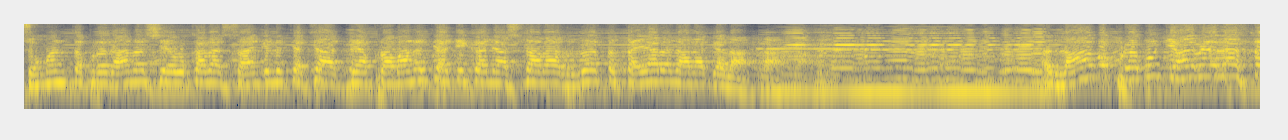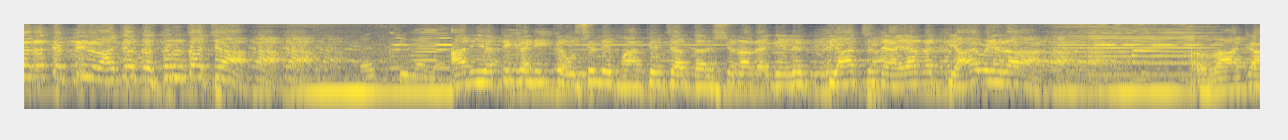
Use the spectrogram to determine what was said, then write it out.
सुमंत प्रधान सेवकाला सांगितलं त्याच्या आज्ञाप्रमाणे त्या ठिकाणी असणारा रथ तयार झाला गेला. राम प्रभू ज्या वेळेला असणार त्या राजा दशरथाच्या आणि या ठिकाणी कौशल्य मातेच्या दर्शनाला गेले त्याच न्यायानं त्यावेळेला राजा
